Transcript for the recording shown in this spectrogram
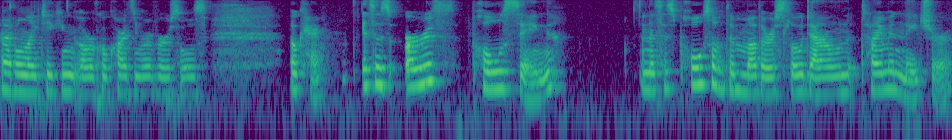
I don't like taking oracle cards in reversals. Okay. It says Earth pulsing. And it says Pulse of the Mother, slow down, time in nature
